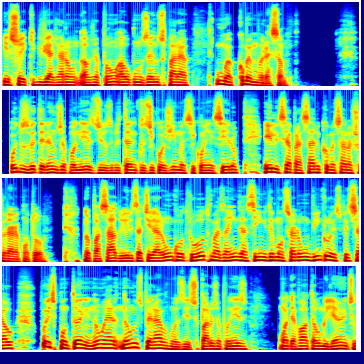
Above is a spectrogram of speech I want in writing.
E sua equipe viajaram ao Japão há alguns anos para uma comemoração. Quando os veteranos japoneses e os britânicos de Kojima se conheceram, eles se abraçaram e começaram a chorar, contou. No passado, eles atiraram um contra o outro, mas ainda assim demonstraram um vínculo especial. Foi espontâneo, não, era, não esperávamos isso. Para os japoneses, uma derrota humilhante,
